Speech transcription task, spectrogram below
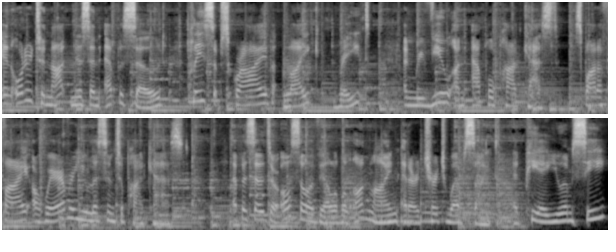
In order to not miss an episode, please subscribe, like, rate, and review on Apple Podcasts, Spotify, or wherever you listen to podcasts. Episodes are also available online at our church website at paumcnyc.org.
